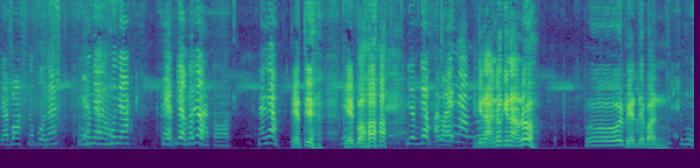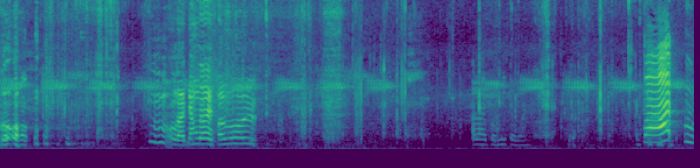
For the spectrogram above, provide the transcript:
ซ่บบ่น้องปูนะน้องมุนยาน้องมุนยาแสบเยี่ยมแล้วตอบนั่นเนี่ยเผ็ดติเผ็ดบ่เยี่ยมเยี่ยมอร่อยกินน้ำด้วยกินน้ำด้วยโอ้ยเผ็ดเด้บันมูก็ออกอืมอร่อยจังเลยอร่อยอะไรก็มีตะวันป๊าดอือ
